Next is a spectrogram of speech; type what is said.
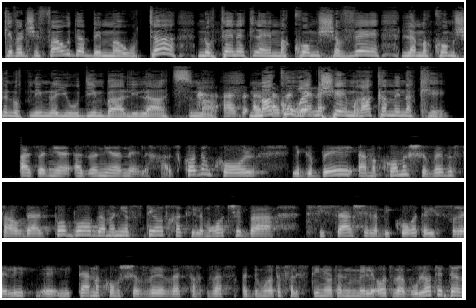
כיוון שפאודה במהותה נותנת להם מקום שווה למקום שנותנים ליהודים בעלילה עצמה. אז, מה אז קורה אני... כשהם רק המנקה? אז אני, אז אני אענה לך. אז קודם כל, לגבי המקום השווה בפאודה, אז פה בוא גם אני אפתיע אותך, כי למרות שבתפיסה של הביקורת הישראלית אה, ניתן מקום שווה והדמויות הפלסטיניות הן מלאות ועגולות יותר,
